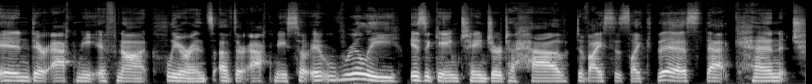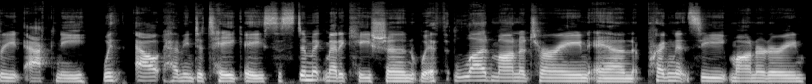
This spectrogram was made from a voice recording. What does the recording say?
in their acne, if not clearance of their acne. So it really is a game changer to have devices like this that can treat acne without having to take a systemic medication with blood monitoring and pregnancy monitoring.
